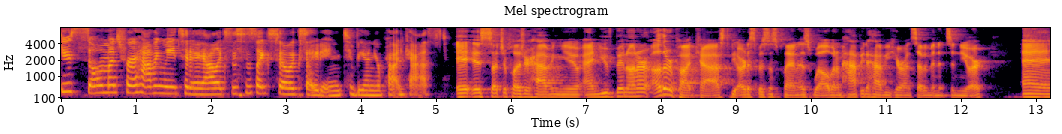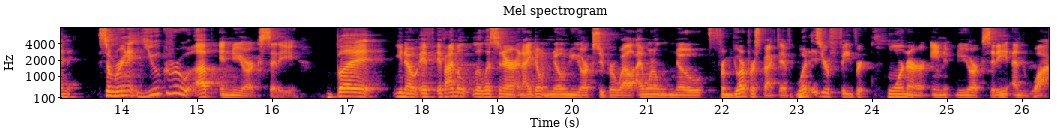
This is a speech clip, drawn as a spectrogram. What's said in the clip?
you so much for having me today, Alex. This is like so exciting to be on your podcast. It is such a pleasure having you. And you've been on our other podcast, The Artist Business Plan, as well. But I'm happy to have you here on Seven Minutes in New York. And so, Marina, you grew up in New York City, but you know, if if I'm a, a listener and I don't know New York super well, I want to know from your perspective, what is your favorite corner in New York City and why?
